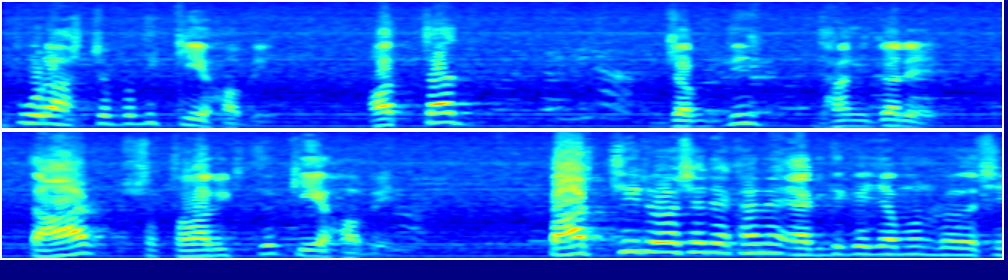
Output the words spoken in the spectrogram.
উপরাষ্ট্রপতি কে হবে। অর্থাৎ জগদীপ ধনকরে তার স্বাভাবিক কে হবে। প্রার্থী রয়েছেন এখানে, একদিকে যেমন রয়েছে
